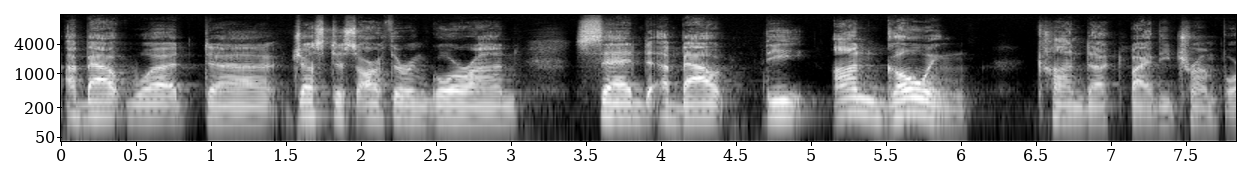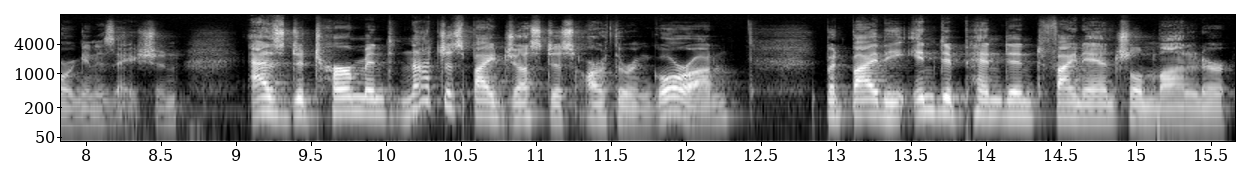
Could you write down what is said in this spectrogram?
about what uh, Justice Arthur Engoron said about the ongoing conduct by the Trump organization, as determined not just by Justice Arthur Engoron, but by the independent financial monitor,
